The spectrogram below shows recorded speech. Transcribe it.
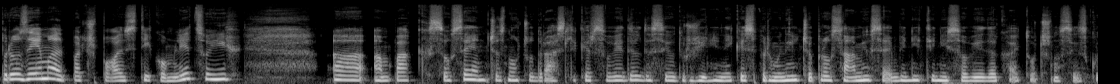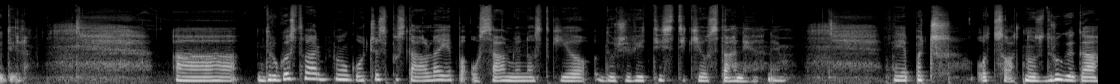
prevzemali, pač pol s tekom let so jih. Uh, ampak so vseeno čez noč odrasli, ker so vedeli, da se je v družini nekaj spremenilo, čeprav sami v sebi niti niso vedeli, kaj točno se je zgodilo. Uh, drugo stvar bi mogoče spostavila, je pa osamljenost, ki jo doživi tisti, ki ostane. Ne. Je pač odsotnost drugega,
